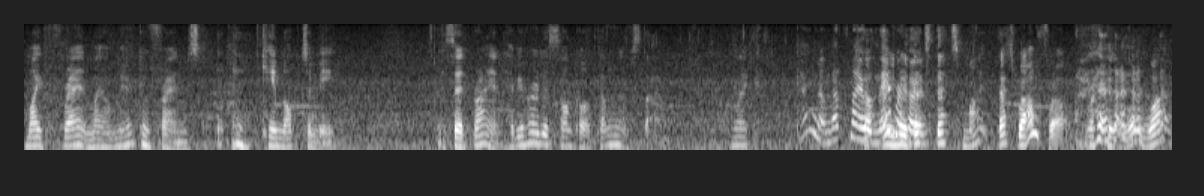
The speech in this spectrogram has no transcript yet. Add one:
My friend, my American friends, came up to me and said, "Brian, have you heard a song called Gangnam Style?" I'm like, Gangnam, that's my "Ga- old I know, neighborhood. that's that's my that's where I'm from. Right? what, what?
